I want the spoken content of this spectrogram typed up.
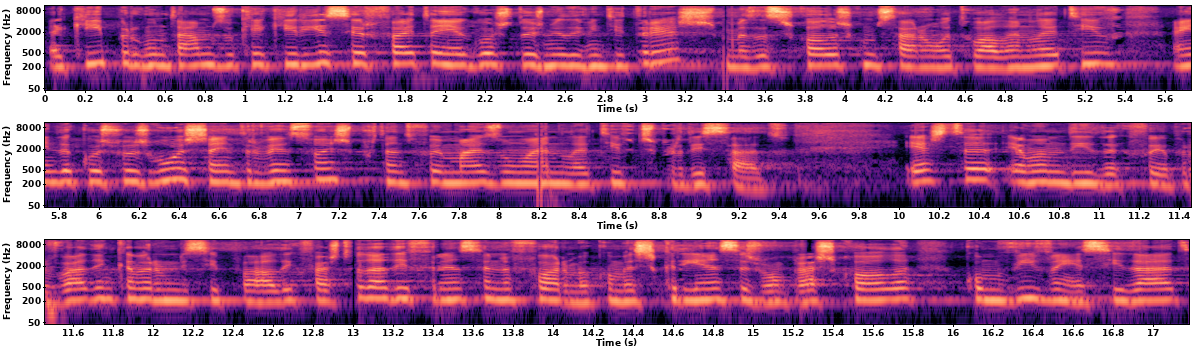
aqui perguntámos o que é que iria ser feito em agosto de 2023, mas as escolas começaram o atual ano letivo ainda com as suas ruas sem intervenções, portanto foi mais um ano letivo desperdiçado. Esta é uma medida que foi aprovada em Câmara Municipal e que faz toda a diferença na forma como as crianças vão para a escola, como vivem a cidade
